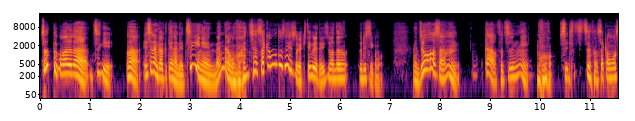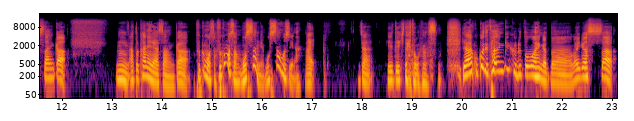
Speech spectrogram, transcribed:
ちょっと困るな。次、まあ、エスラン確定なんで、次ね、なんならもうワンチャン坂本選手とか来てくれたら一番嬉しいかも。ジョーさんか、普通に、もう、私立2の坂本さんか、うん、あと金田さんか、福本さん、福本さん、モッさんね、モッさん欲しいな。はい。じゃあ、入れていきたいと思います。いやー、ここで短期来ると思わへんかったな。マイガスさ、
